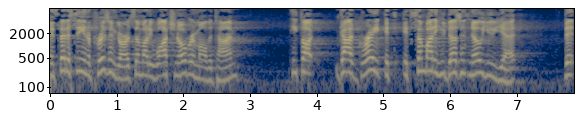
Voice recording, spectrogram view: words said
Instead of seeing a prison guard, somebody watching over him all the time, he thought, God, great. It's, it's somebody who doesn't know you yet that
